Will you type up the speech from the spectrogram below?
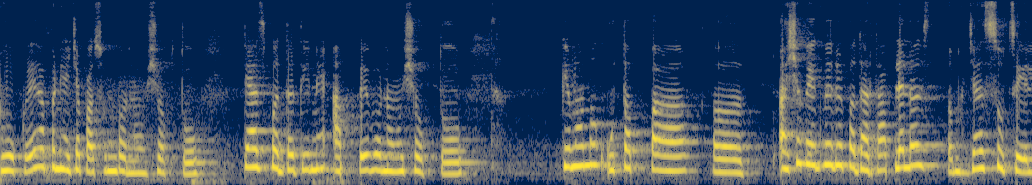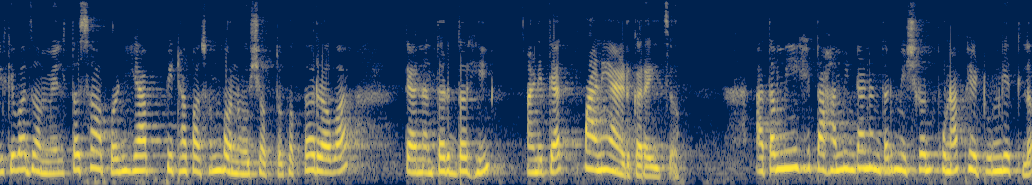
ढोकळे आपण ह्याच्यापासून बनवू शकतो. त्याच पद्धतीने आप्पे बनवू शकतो. किंवा मग उत्तप्पा असे वेगवेगळे पदार्थ आपल्याला म्हणजे सुचेल किंवा जमेल तसं आपण ह्या पिठापासून बनवू शकतो. फक्त रवा त्यानंतर दही आणि त्यात पाणी ॲड करायचं. आता मी हे दहा मिनटानंतर मिश्रण पुन्हा फेटून घेतलं.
